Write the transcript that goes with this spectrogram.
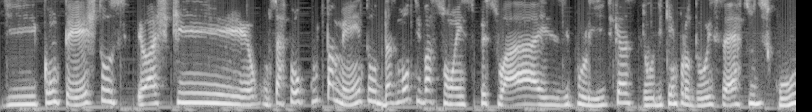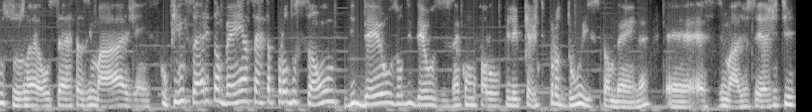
de contextos, eu acho que um certo ocultamento das motivações pessoais e políticas do, de quem produz certos discursos, né, ou certas imagens, o que insere também a certa produção de Deus ou de deuses, né, como falou o Felipe, que a gente produz também, né, é, essas imagens, ou seja, a gente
